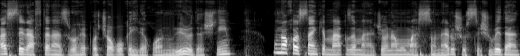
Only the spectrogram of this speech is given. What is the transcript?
قصد رفتن از راه قاچاق و غیرقانونی رو داشتیم اونا خواستن که مغز مرجانم و مستانه رو شستشو بدن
